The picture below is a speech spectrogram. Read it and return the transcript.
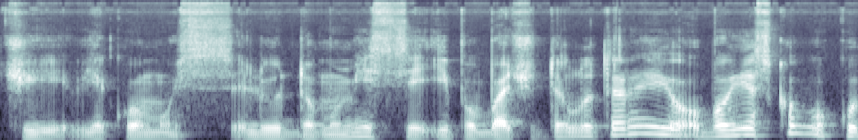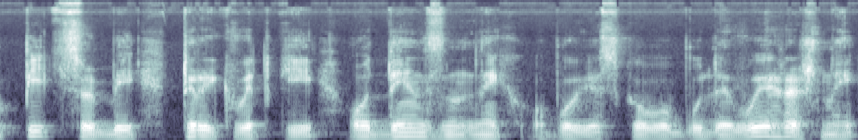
чи в якомусь людному місці і побачите лотерею, обов'язково купіть собі три квитки. Один з них обов'язково буде виграшний,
